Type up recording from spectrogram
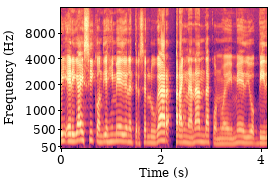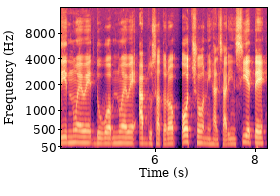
Erigaisi con 10 y medio en el tercer lugar, Pragnananda con 9 y medio, Vidit 9, Dubov 9, Abdusatorov 8, Nihalsarin 7,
